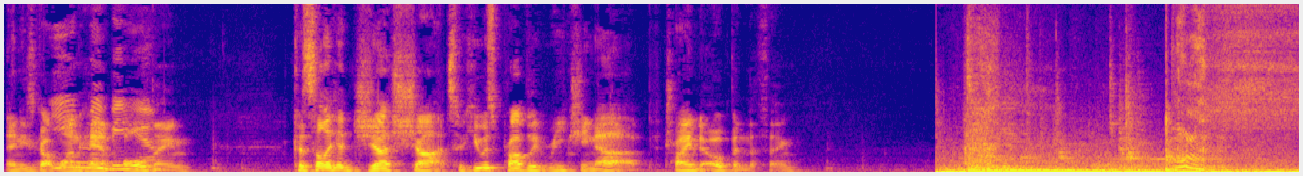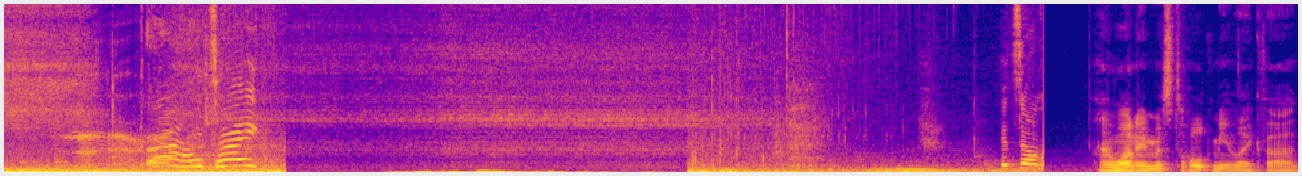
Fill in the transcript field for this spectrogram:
and he's got Yeah, one hand maybe, yeah. holding. Because Sully had just shot, so he was probably reaching up, trying to open the thing. Girl, tight! It's over. I want Amos to hold me like that.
